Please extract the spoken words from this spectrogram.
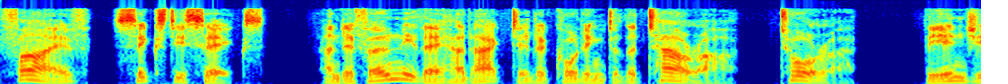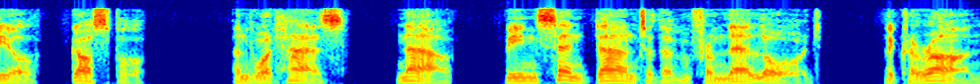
5. 66. And if only they had acted according to the Torah, Torah, the Injil, Gospel, and what has, now, been sent down to them from their Lord, the Quran,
